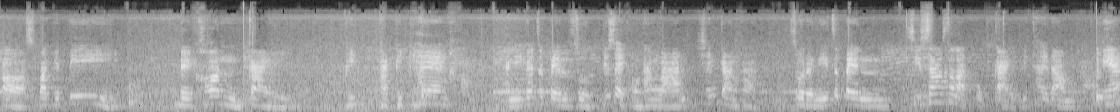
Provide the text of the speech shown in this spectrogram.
เอ่อสปาเกตตี้เบคอนไก่พริกผัดพริกแห้งค่ะ อันนี้ก็จะเป็นสูตรพิเศษของทางร้าน เช่นกันค่ะ ส่วนอันนี้จะเป็นซีซ่าสลัดอกไก่พริกไทยดำค่ะตัวเนี้ย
